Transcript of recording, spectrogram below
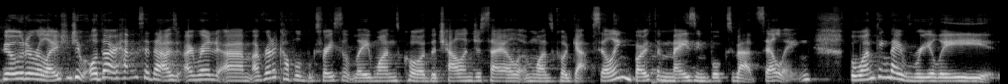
Build a relationship. Although, having said that, I, was, I read um, I've read a couple of books recently. One's called The Challenger Sale, and one's called Gap Selling. Both amazing books about selling. But one thing they really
